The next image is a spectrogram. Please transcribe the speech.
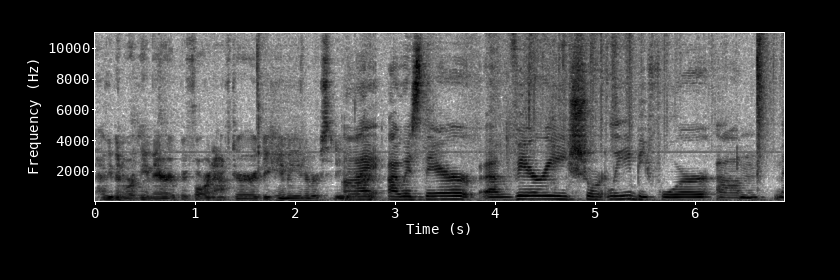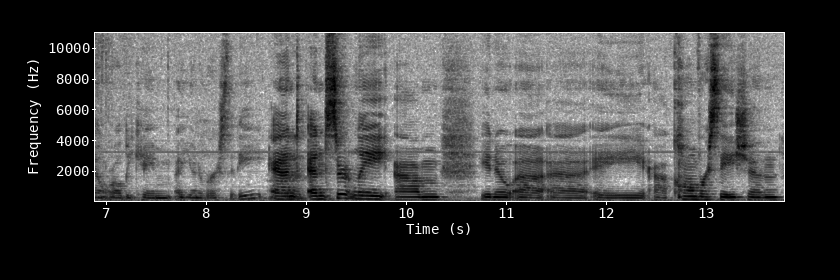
Have you been working there before and after it became a university? or- I, I was there uh, very shortly before um, Mount Royal became a university, and Okay. and certainly, um, you know, uh, uh, a, a conversation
